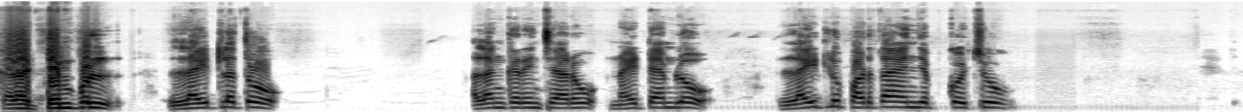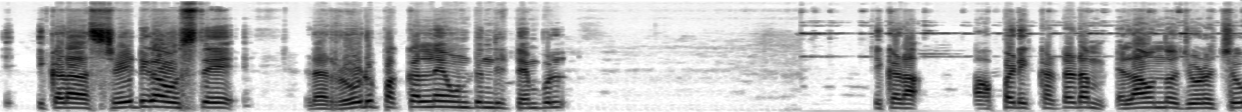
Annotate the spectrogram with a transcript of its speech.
ఇక్కడ టెంపుల్ లైట్లతో అలంకరించారు. నైట్ టైంలో లైట్లు పడతాయని చెప్పుకోవచ్చు. ఇక్కడ straight వస్తే ఇక్కడ రోడ్డు పక్కలనే ఉంటుంది టెంపుల్. ఇక్కడ అప్పటి కట్టడం ఎలా ఉందో చూడొచ్చు.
